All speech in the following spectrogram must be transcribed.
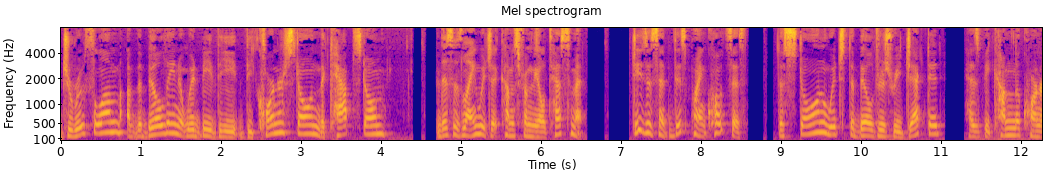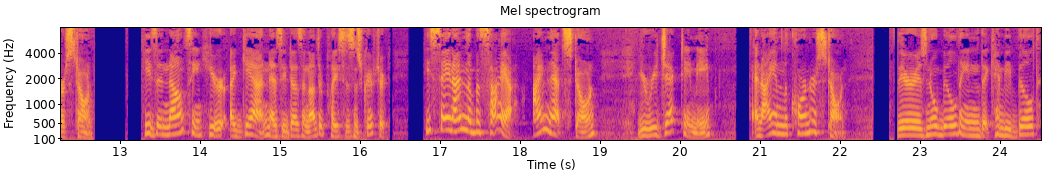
Jerusalem, of the building. It would be the, the cornerstone, the capstone. This is language that comes from the Old Testament. Jesus at this point quotes this The stone which the builders rejected has become the cornerstone. He's announcing here again, as he does in other places in Scripture, he's saying, I'm the Messiah. I'm that stone. You're rejecting me, and I am the cornerstone. There is no building that can be built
